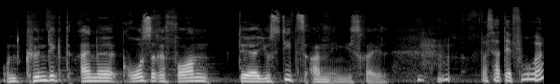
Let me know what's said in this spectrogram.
und kündigt eine große Reform der Justiz an in Israel. Was hat er vor?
